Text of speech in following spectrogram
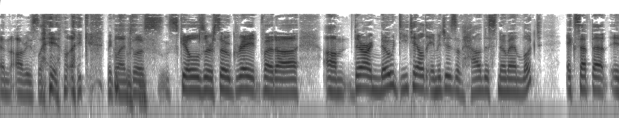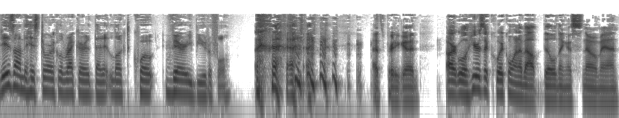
and obviously like Michelangelo's skills are so great, but uh, um, there are no detailed images of how the snowman looked, except that it is on the historical record that it looked quote very beautiful. That's pretty good. All right, well, here's a quick one about building a snowman.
